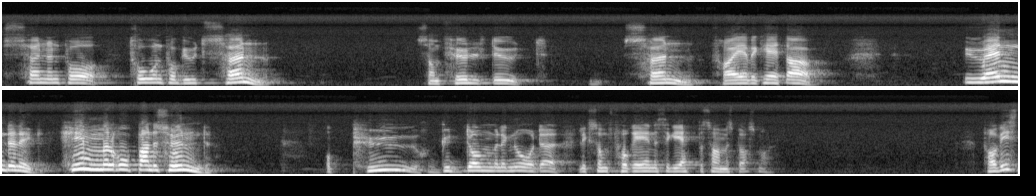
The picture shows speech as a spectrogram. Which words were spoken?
sønnen på troen på Guds sønn, som fullt ut sønn fra evighet av, uendelig, himmelropende synd, pur, guddommelig nåde liksom forener seg i ett og samme spørsmål. For hvis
